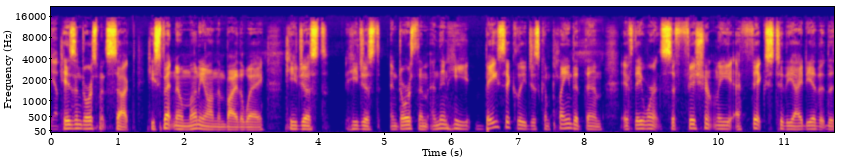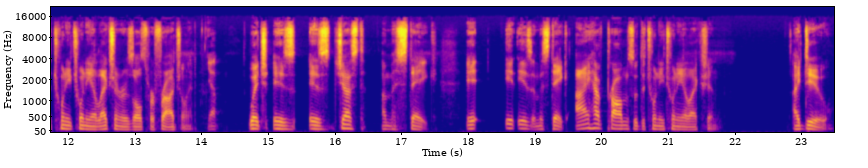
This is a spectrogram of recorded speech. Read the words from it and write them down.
Yep. His endorsements sucked. He spent no money on them by the way. He just he just endorsed them and then he basically just complained at them if they weren't sufficiently affixed to the idea that the 2020 election results were fraudulent Yep. which is is just a mistake. It it is a mistake. I have problems with the 2020 election. I do.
